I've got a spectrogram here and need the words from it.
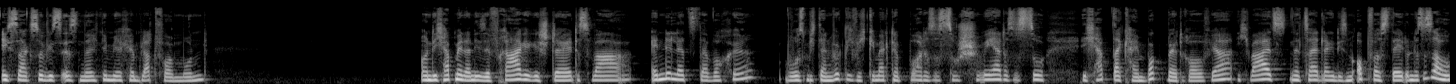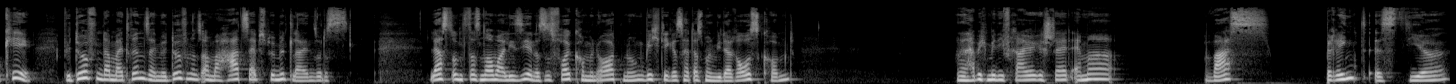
Ich sag so, wie es ist, ne? Ich nehme mir kein Blatt vor den Mund. Und ich habe mir dann diese Frage gestellt, das war Ende letzter Woche, wo es mich dann wirklich, wo ich gemerkt habe, boah, das ist so schwer, das ist so, ich habe da keinen Bock mehr drauf, ja. Ich war jetzt eine Zeit lang in diesem Opferstate und das ist auch okay. Wir dürfen da mal drin sein, wir dürfen uns auch mal hart selbst bemitleiden, so das lasst uns das normalisieren, das ist vollkommen in Ordnung. Wichtig ist halt, dass man wieder rauskommt. Und dann habe ich mir die Frage gestellt, Emma, was bringt es dir,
